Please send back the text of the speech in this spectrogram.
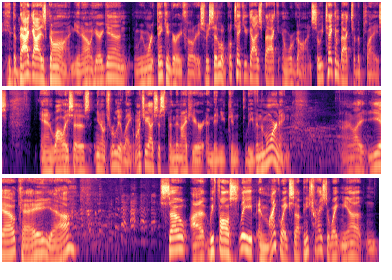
he, the bad guy's gone. You know, here again, we weren't thinking very clearly. So we said, look, we'll take you guys back, and we're gone. So we take him back to the place, and Wally says, you know, it's really late. Why don't you guys just spend the night here, and then you can leave in the morning. We're like, yeah, okay, yeah. so uh, we fall asleep, and Mike wakes up, and he tries to wake me up, and,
